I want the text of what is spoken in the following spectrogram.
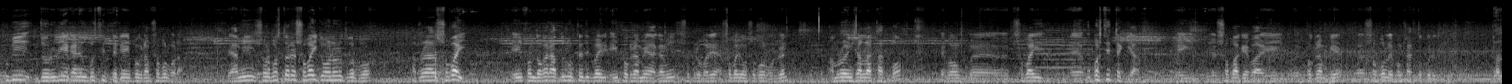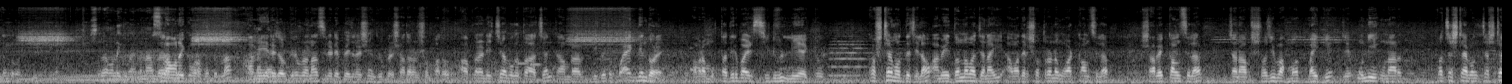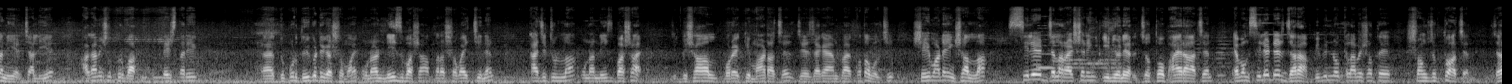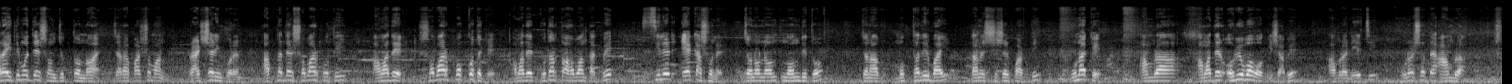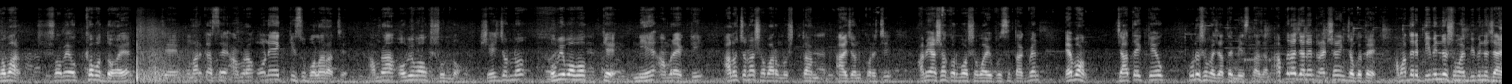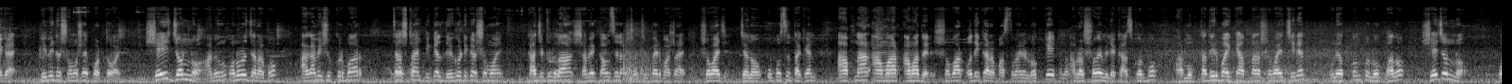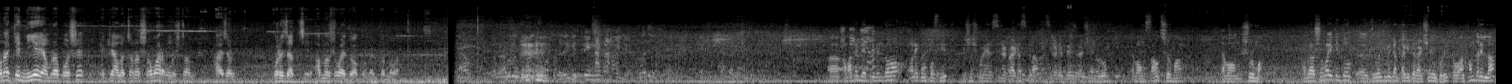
খুবই জরুরি এখানে উপস্থিত থেকে এই প্রোগ্রাম সফল করা। আমি সর্বস্তরের সবাইকে অনুরোধ করব, আপনারা সবাই এই খন্দকার আব্দুল মুক্তাদির ভাই এই প্রোগ্রামে আগামী শুক্রবারে সবাই অংশগ্রহণ করবেন। আমরাও ইনশাল্লাহ থাকব এবং সবাই উপস্থিত থাকিয়া এই সভাকে বা এই প্রোগ্রামকে সফল এবং সার্থক করে ধন্যবাদ আসসালামু আলাইকুম রহমতুল্লাহ। আমি রানা সিলেটের ফেডারেশন গ্রুপের সাধারণ সম্পাদক। আপনারা নিশ্চয় অবগত আছেন আমরা বিগত কয়েকদিন ধরে আমরা মুক্তাদির বাড়ির শিডিউল নিয়ে একটু কষ্টের মধ্যে ছিলাম। আমি ধন্যবাদ জানাই আমাদের সতেরো নম্বর ওয়ার্ড কাউন্সিলর সাবেক কাউন্সিলর জনাব সজীব আহমদ ভাইকে যে উনি ওনার প্রচেষ্টা এবং চেষ্টা নিয়ে চালিয়ে আগামী শুক্রবার তেইশ তারিখ দুপুর দুই কোটিকার সময় ওনার নিজ বাসা আপনারা সবাই চিনেন কাজিটুল্লাহ ওনার নিজ বাসায় বিশাল বড় একটি মাঠ আছে, যে জায়গায় আমরা কথা বলছি, সেই মাঠে ইনশাল্লাহ সিলেট জেলা রাইডারিং ইউনিয়নের যত ভাইরা আছেন এবং সিলেটের যারা বিভিন্ন ক্লাবের সাথে সংযুক্ত আছেন, যারা ইতিমধ্যে সংযুক্ত নয়, যারা ভাসমান রাইড শেয়ারিং করেন, আপনাদের সবার প্রতি, আমাদের সবার পক্ষ থেকে আমাদের ক্ষুধার্ত আহ্বান থাকবে, সিলেট এক আসনে জননন্দিত জনাব মুক্তাদির ভাই দানের শেষের প্রার্থী ওনাকে আমরা আমাদের অভিভাবক হিসাবে আমরা নিয়েছি। ওনার সাথে আমরা, সবার, সবাই ঐক্যবদ্ধ হয়ে যে ওনার কাছে আমরা অনেক কিছু বলার আছে। আমরা অভিভাবক শূন্য। সেই জন্য অভিভাবককে নিয়ে আমরা একটি আলোচনা সভার অনুষ্ঠান আয়োজন করেছি। আমি আশা করব সবাই উপস্থিত থাকবেন এবং যাতে কেউ কোনো সময় যাতে মিস না যান আপনারা জানেন রাসায়নিক জগতে আমাদের বিভিন্ন সময় বিভিন্ন জায়গায় বিভিন্ন সমস্যায় পড়তে হয়। সেই জন্য আমি অনুরোধ জানাব, আগামী শুক্রবার জাস্ট টাইম বিকেল দুই ঘটিকার সময় কাজিটুল্লাহ সাবেক কাউন্সিলর সচিব ভাইয়ের বাসায় সবাই যেন উপস্থিত থাকেন। আপনার, আমার, আমাদের সবার অধিকার বাস্তবায়নের লক্ষ্যে আমরা সবাই মিলে কাজ করব। আর মুক্তাদির ভাইকে আপনারা সবাই চিনেন। উনি অত্যন্ত লোক ভালো। সেই জন্য ওনাকে নিয়ে আমরা বসে একটি আলোচনা সভার অনুষ্ঠান আয়োজন করে যাচ্ছি। আমরা সবাই দোয়া করবেন। ধন্যবাদ। আমাদের নেতৃবৃন্দ অনেক উপস্থিত। বিশেষ করে সিলেট রাইডার্স ক্লাব সিলেটের এবং সাউথ শর্মা এবং সুরমা আমরা সবাই কিন্তু জীবন জীবিকার তাগিদে রাইশন করি। তো আলহামদুলিল্লাহ।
